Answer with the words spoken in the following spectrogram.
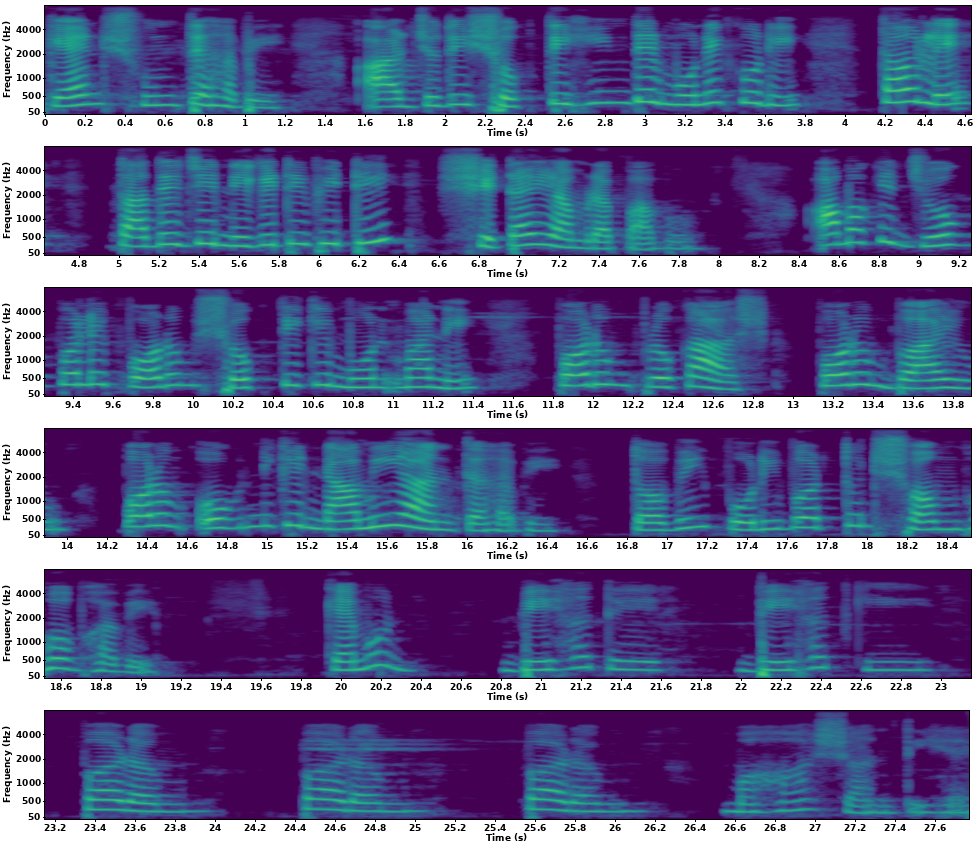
জ্ঞান শুনতে হবে আর যদি শক্তিহীনদের মনে করি তাহলে তাদের যে নেগেটিভিটি সেটাই আমরা পাব আমাকে যোগ বলে পরম শক্তিকে মন মানে পরম প্রকাশ পরম বায়ু পরম অগ্নিকে নামিয়ে আনতে হবে তবেই পরিবর্তন সম্ভব হবে কেমন বেহাদের বেহাদ কি পরম পরম পরম महाशांति है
